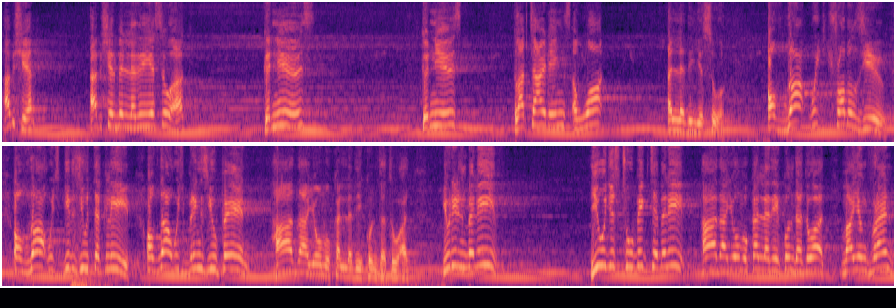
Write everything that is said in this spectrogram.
Abshir, Abshir billadhi yasu'ak. Good news. Good news, glad tidings of what? الذي يسوع of that which troubles you, of that which gives you taklif, of that which brings you pain. هذا يومك الذي كنت توعد. You didn't believe. You were just too big to believe. هذا يومك الذي كنت توعد. My young friend,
